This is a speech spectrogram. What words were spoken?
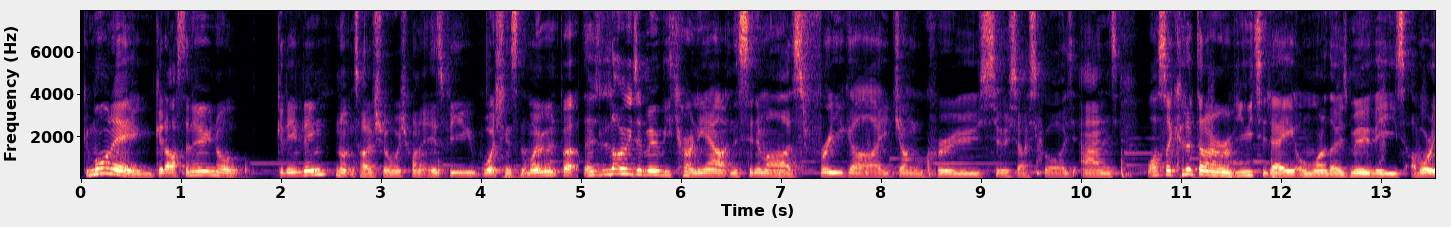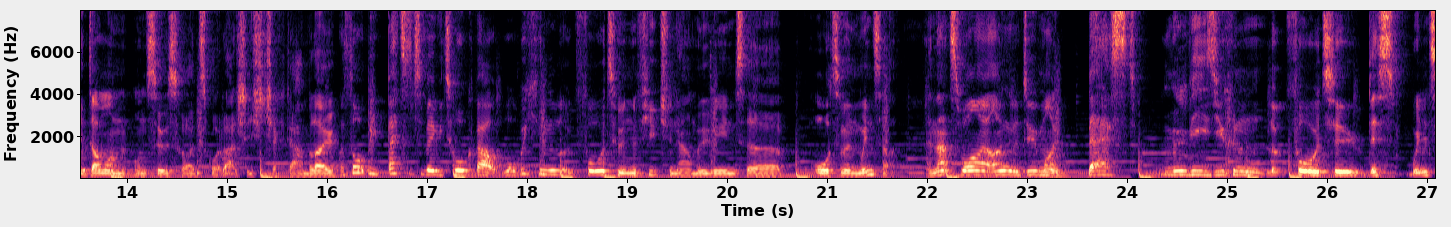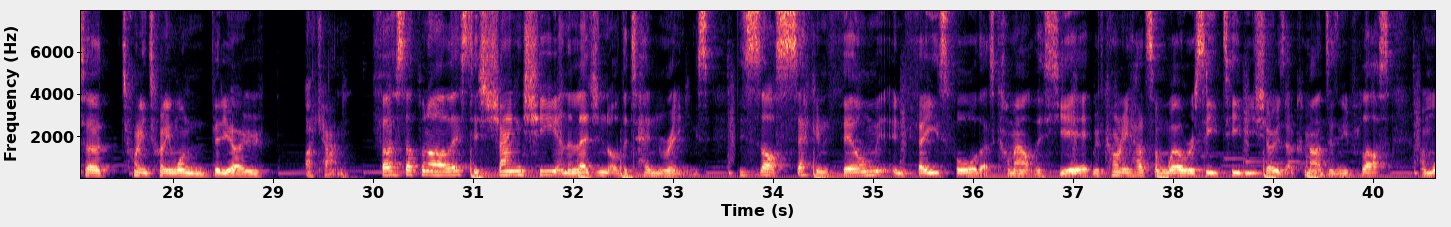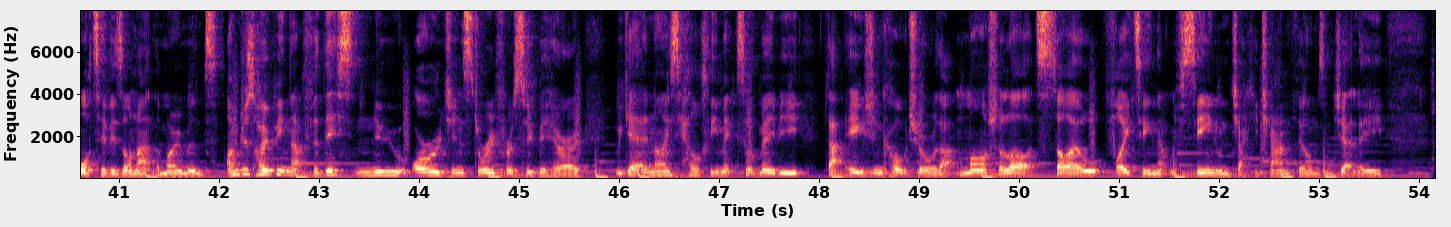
Good morning, good afternoon, or good evening. Not entirely sure which one it is for you watching this at the moment, but there's loads of movies currently out in the cinemas Free Guy, Jungle Cruise, Suicide Squad, and whilst I could have done a review today on one of those movies, I've already done one on Suicide Squad, actually, you should check it down below. I thought it'd be better to maybe talk about what we can look forward to in the future now, moving into autumn and winter. And that's why I'm going to do my best movies you can look forward to this winter 2021 video I can. First up on our list is Shang-Chi and the Legend of the Ten Rings. This is our second film in Phase 4 that's come out this year. We've currently had some well-received TV shows that have come out Disney Plus, and What If is on at the moment. I'm just hoping that for this new origin story for a superhero, we get a nice healthy mix of maybe that Asian culture or that martial arts style fighting that we've seen in Jackie Chan films and Jet Li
